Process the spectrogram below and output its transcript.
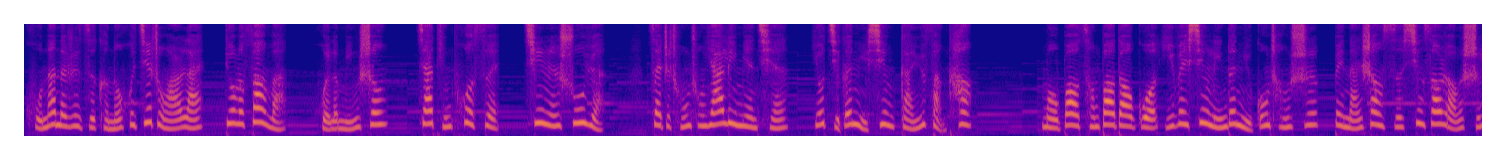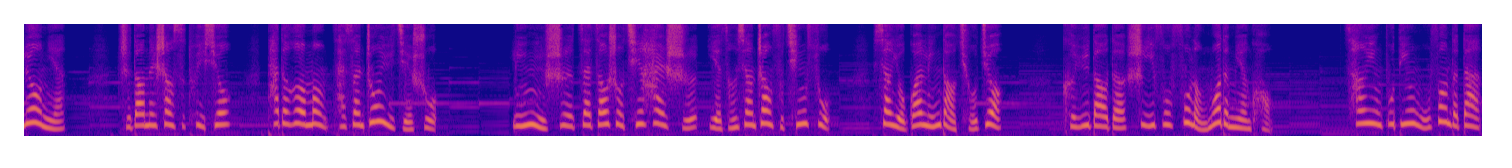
苦难的日子可能会接踵而来，丢了饭碗，毁了名声，家庭破碎，亲人疏远。在这重重压力面前，有几个女性敢于反抗？某报曾报道过一位姓林的女工程师被男上司性骚扰了十六年，直到那上司退休，她的噩梦才算终于结束。林女士在遭受侵害时也曾向丈夫倾诉，向有关领导求救，可遇到的是一副副冷漠的面孔。苍蝇不叮无缝的蛋，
